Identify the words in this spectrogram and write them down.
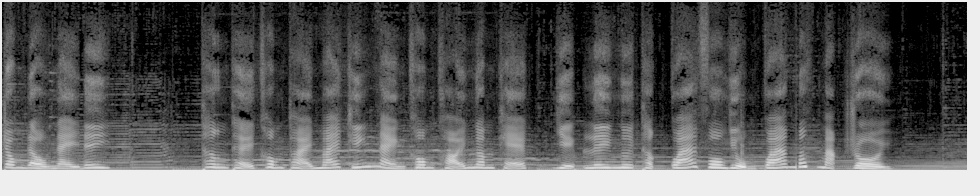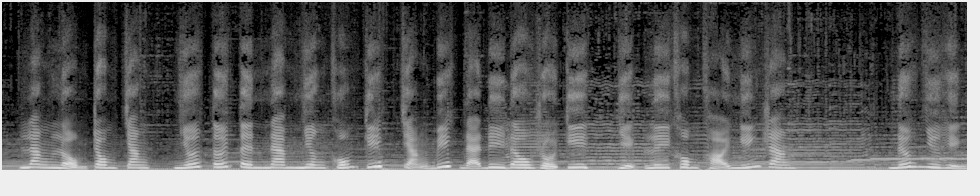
trong đầu này đi. Thân thể không thoải mái khiến nàng không khỏi ngâm khẽ. Diệp Ly, ngươi thật quá vô dụng, quá mất mặt rồi. Lăn lộn trong chăn, Nhớ tới tên nam nhân khốn kiếp chẳng biết đã đi đâu rồi kia, Diệp Ly không khỏi nghiến răng. Nếu như hiện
